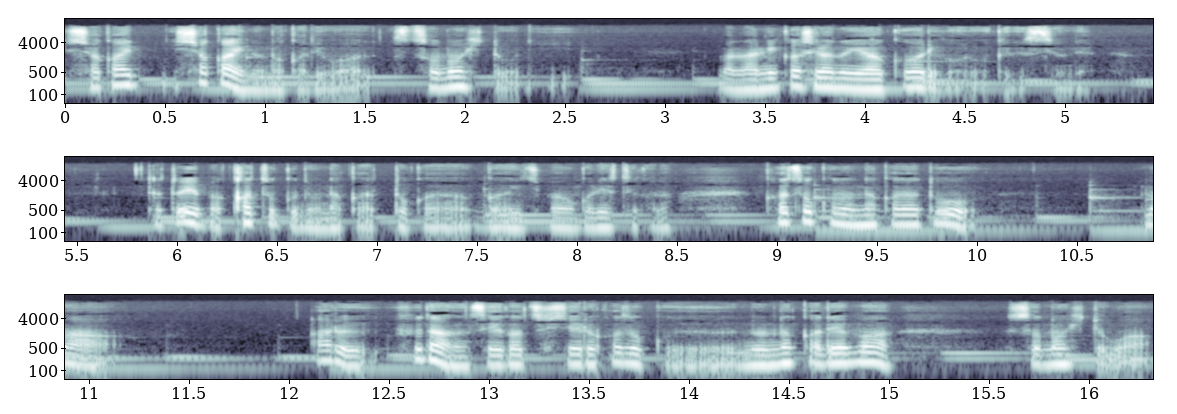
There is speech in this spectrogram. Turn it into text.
社会社会の中ではその人に、まあ、何かしらの役割があるわけですよね。例えば家族の中とかが一番分かりやすいかな家族の中だとまあある普段生活している家族の中ではその人は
